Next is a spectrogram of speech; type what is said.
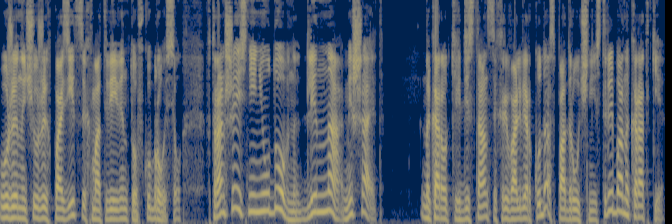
Уже на чужих позициях Матвей винтовку бросил. В траншее с ней неудобно, длинна, мешает. На коротких дистанциях револьвер куда сподручнее, стрельба на коротке.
